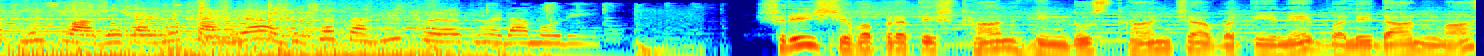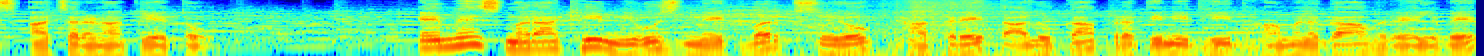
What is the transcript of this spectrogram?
स्वागत आहे. पाहुया आजच्या काही ठळक घडामोडी. श्री शिवप्रतिष्ठान हिंदुस्थानच्या वतीने बलिदान मास आचरणात येतो. M S Marathi news network Suyog Thackeray तालुका प्रतिनिधी धामणगाव रेल्वे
